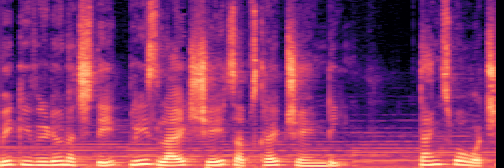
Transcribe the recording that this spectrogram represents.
మీకు ఈ వీడియో నచ్చితే ప్లీజ్ లైక్ షేర్ సబ్స్క్రైబ్ చేయండి. Thanks for watching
